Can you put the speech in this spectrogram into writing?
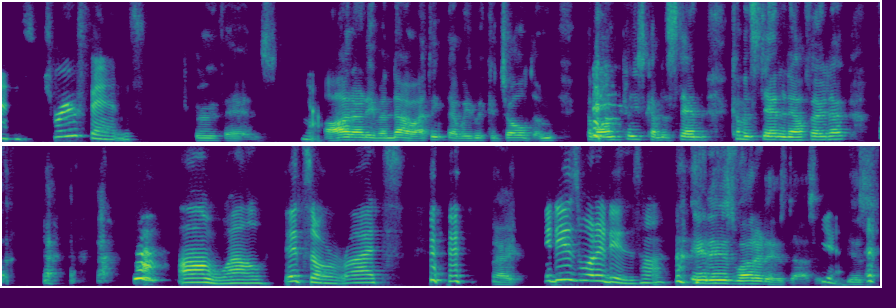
fans. True fans. True fans. Yeah. I don't even know. I think that we would cajole them. Come on, please come and stand. Come and stand in our photo. oh well, it's all right. hey. It is what it is, huh? it is what it is, Darcie. Yeah. Yes.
